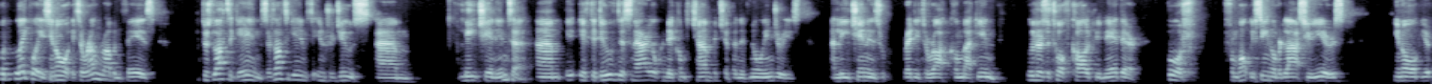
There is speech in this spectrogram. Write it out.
But likewise, you know, it's a round robin phase. There's lots of games. There's lots of games to introduce um, Lee Chin into. Um, if they do have the scenario when they come to championship and they've no injuries and Lee Chin is ready to rock, come back in, well, there's a tough call to be made there. But from what we've seen over the last few years, you know, your,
